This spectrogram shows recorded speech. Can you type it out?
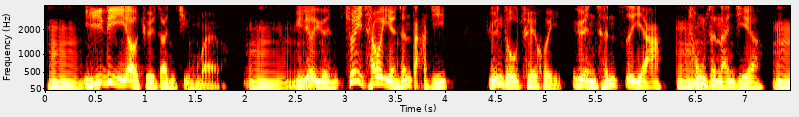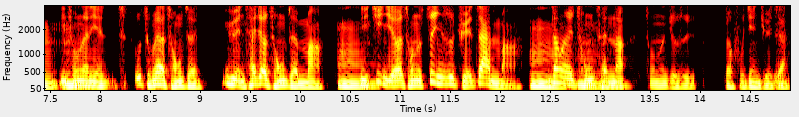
嗯，一定要决战境外了，嗯，一定要远，所以才会远程打击。源头摧毁、远程制压、重城拦截啊！嗯，你重层拦截为什么要重城？远才叫重城嘛。嗯，你近也要重城，这就是决战嘛。嗯，当然重层啊，重城就是要福建决战。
